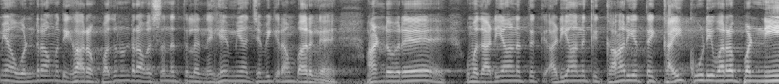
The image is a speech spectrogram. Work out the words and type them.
நெகேமியா ஒன்றாம் அதிகாரம் பதினொன்றாம் வசனத்தில் நெகேமியா ஜெபிக்கிறான் பாருங்க. ஆண்டவரே உமது அடியானத்துக்கு அடியானுக்கு காரியத்தை கைகூடி வர பண்ணி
